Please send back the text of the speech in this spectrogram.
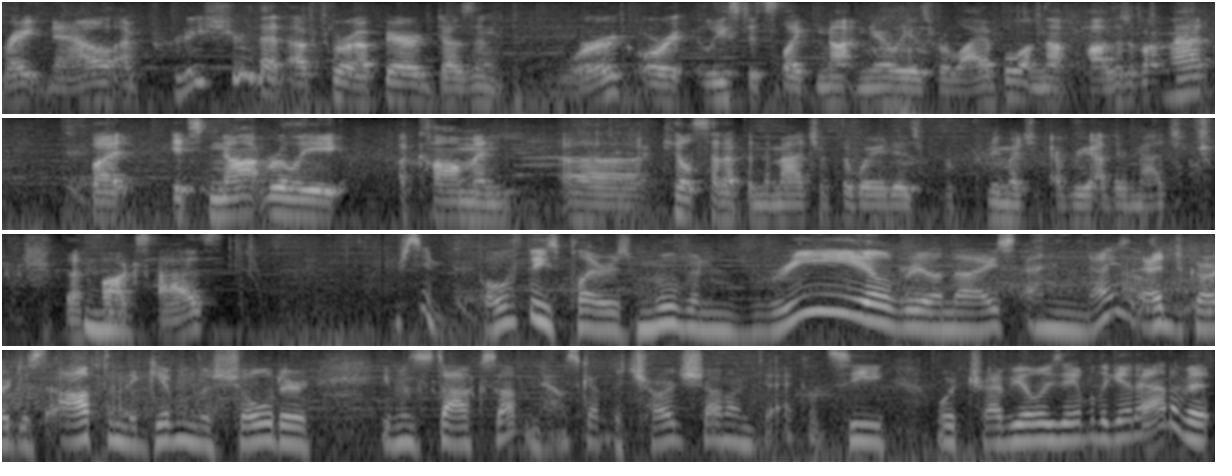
right now I'm pretty sure that up throw up air doesn't work, or at least it's like not nearly as reliable. I'm not positive on that, but it's not really a common uh, kill setup in the matchup the way it is for pretty much every other matchup that Fox has. You're seeing both these players moving real, real nice. A nice edge guard just opting to give him the shoulder, even stocks up. Now he's got the charge shot on deck. Let's see what Travioli's able to get out of it.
